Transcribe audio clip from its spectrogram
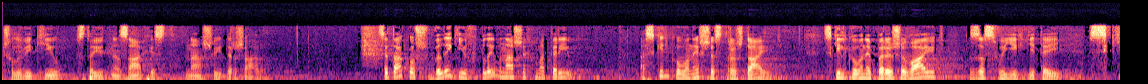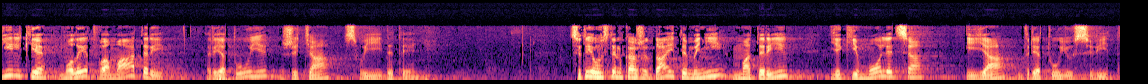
чоловіків стають на захист нашої держави. Це також великий вплив наших матерів. А скільки вони ще страждають, скільки вони переживають за своїх дітей, скільки молитва матері рятує життя своїй дитині. Святий Августин каже: дайте мені матерів, які моляться, і я врятую світ.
